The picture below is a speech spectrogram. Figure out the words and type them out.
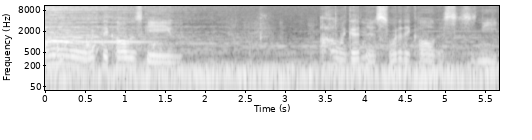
Oh, what do they call this game? Oh my goodness, what do they call this? This is neat.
